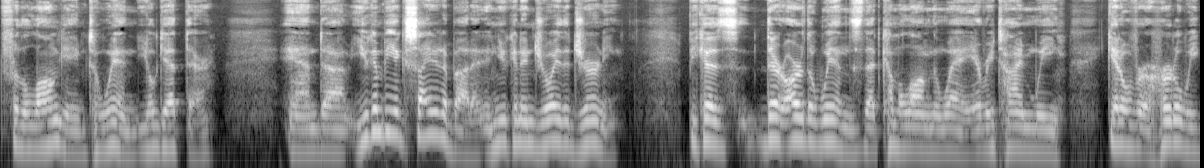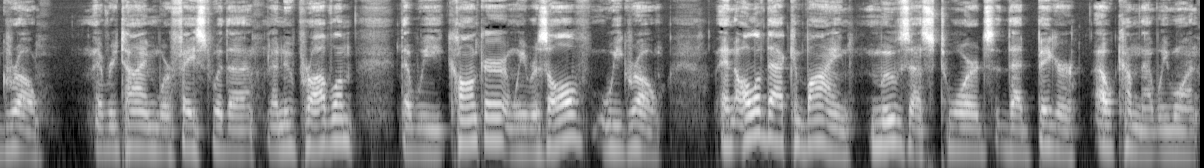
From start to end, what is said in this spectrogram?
for the long game to win, you'll get there. And uh, you can be excited about it and you can enjoy the journey because there are the wins that come along the way. Every time we get over a hurdle, we grow. Every time we're faced with a, a new problem that we conquer and we resolve, we grow. And all of that combined moves us towards that bigger outcome that we want,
